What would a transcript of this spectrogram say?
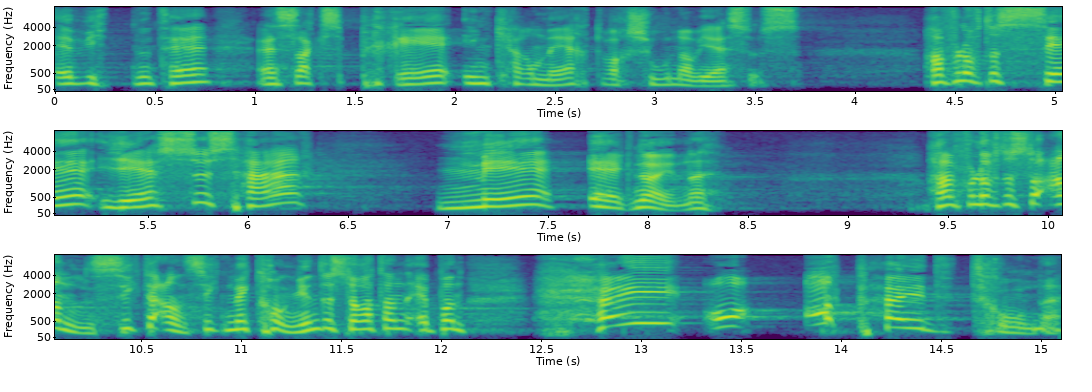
er vitne til en slags preinkarnert versjon av Jesus. Han får lov til å se Jesus her med egne øyne. Han får lov til å stå ansikt til ansikt med kongen. Det står at han er på en høy og opphøyd trone.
